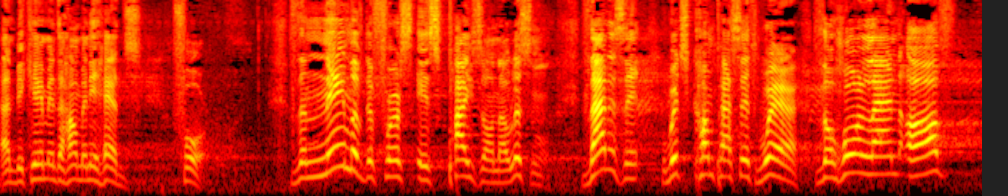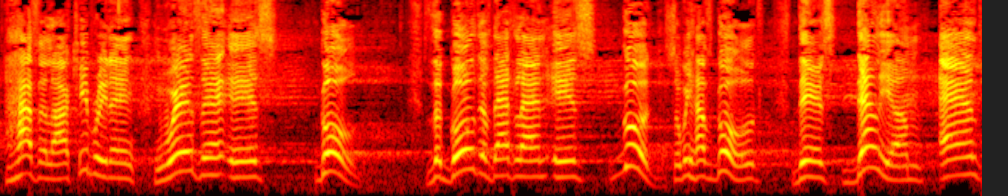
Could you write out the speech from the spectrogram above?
and became into how many heads? Four. The name of the first is Pison. Now listen. That is it which compasseth where? The whole land of Havilah. Keep reading. Where there is gold. The gold of that land is good. So we have gold. There's bdellium and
